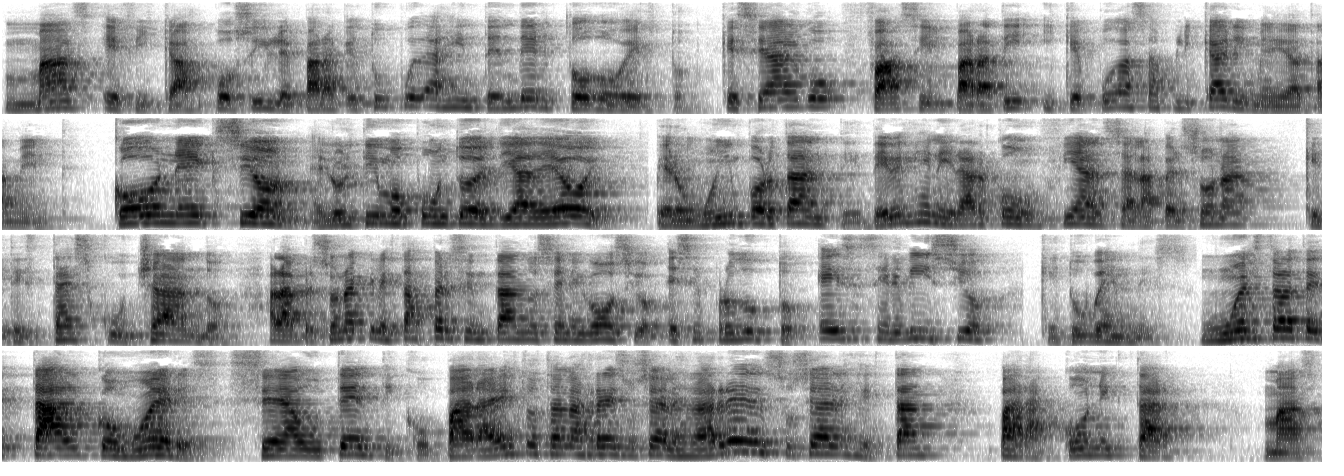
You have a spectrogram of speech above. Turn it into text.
más eficaz posible para que tú puedas entender todo esto, que sea algo fácil para ti y que puedas aplicar inmediatamente. Conexión, el último punto del día de hoy, pero muy importante, debes generar confianza en la persona que te está escuchando, a la persona que le estás presentando ese negocio, ese producto, ese servicio que tú vendes. Muéstrate tal como eres, sea auténtico. Para esto están las redes sociales. Las redes sociales están para conectar más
